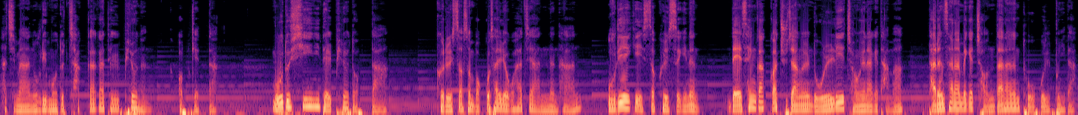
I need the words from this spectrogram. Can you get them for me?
하지만 우리 모두 작가가 될 필요는 없겠다. 모두 시인이 될 필요도 없다. 글을 써서 먹고 살려고 하지 않는 한 우리에게 있어 글쓰기는 내 생각과 주장을 논리 정연하게 담아 다른 사람에게 전달하는 도구일 뿐이다.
